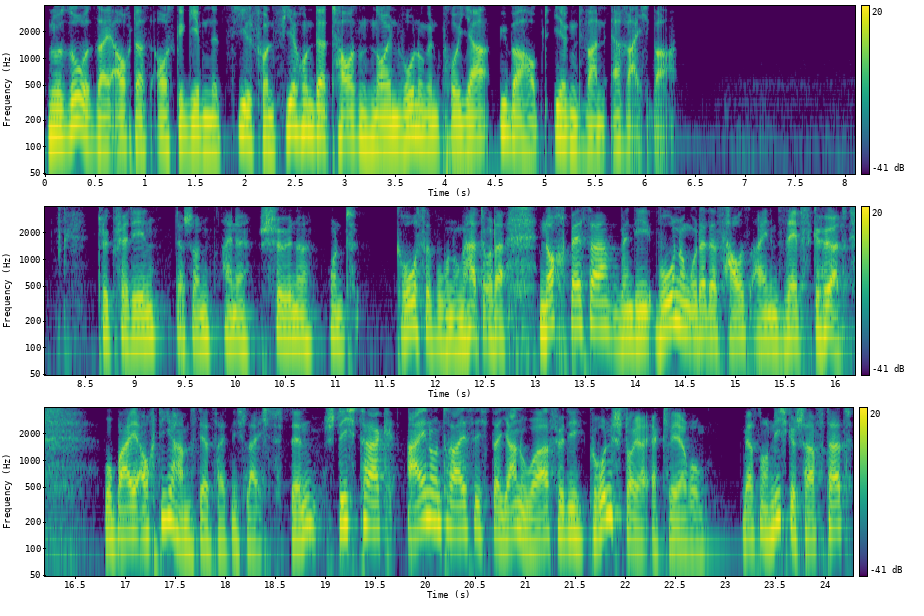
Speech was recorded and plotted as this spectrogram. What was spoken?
Nur so sei auch das ausgegebene Ziel von 400.000 neuen Wohnungen pro Jahr überhaupt irgendwann erreichbar. Glück für den, der schon eine schöne und große Wohnung hat. Oder noch besser, wenn die Wohnung oder das Haus einem selbst gehört. Wobei auch die haben es derzeit nicht leicht. Denn Stichtag 31. Januar für die Grundsteuererklärung. Wer es noch nicht geschafft hat,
